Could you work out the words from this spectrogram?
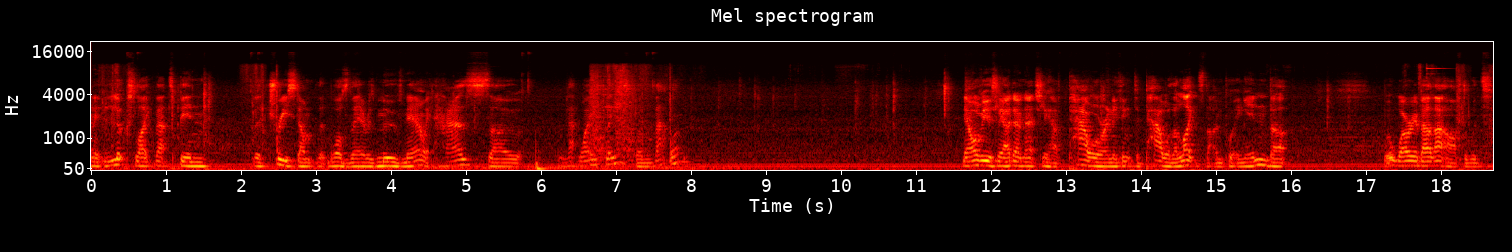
and it looks like that's been the tree stump that was there has moved now. It has so that way please for that one. Now obviously I don't actually have power or anything to power the lights that I'm putting in but we'll worry about that afterwards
